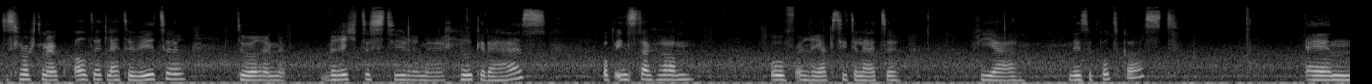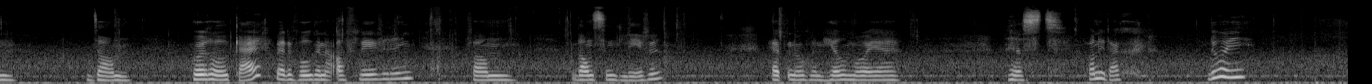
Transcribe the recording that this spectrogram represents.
Dus je mag mij ook altijd laten weten door een bericht te sturen naar Hilke de Haas op Instagram of een reactie te laten via deze podcast. En dan horen we elkaar bij de volgende aflevering van Dansend Leven. Heb nog een heel mooie rest van uw dag. Doei!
